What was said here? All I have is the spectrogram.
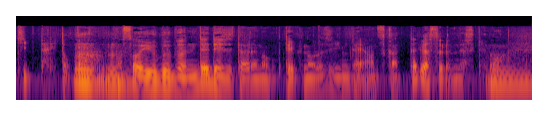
切ったりとか、うんうん。まあそういう部分でデジタルのテクノロジーみたいなのを使ったりはするんですけど、ー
